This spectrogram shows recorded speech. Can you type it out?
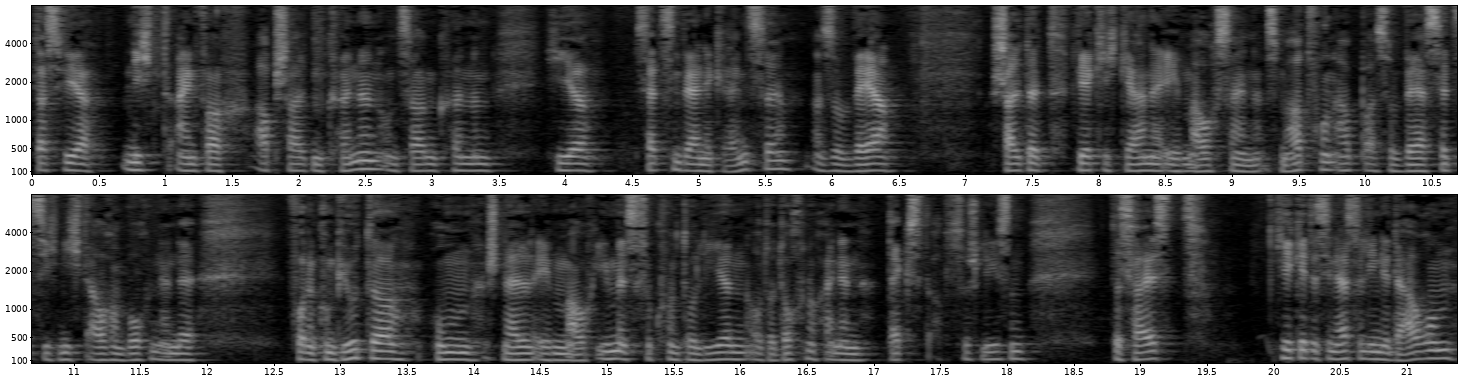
dass wir nicht einfach abschalten können und sagen können, hier setzen wir eine Grenze. Also wer schaltet wirklich gerne eben auch sein Smartphone ab? Also wer setzt sich nicht auch am Wochenende vor den Computer, um schnell eben auch E-Mails zu kontrollieren oder doch noch einen Text abzuschließen? Das heißt, hier geht es in erster Linie darum,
